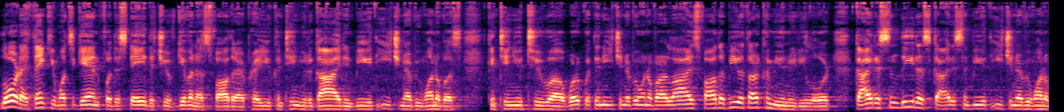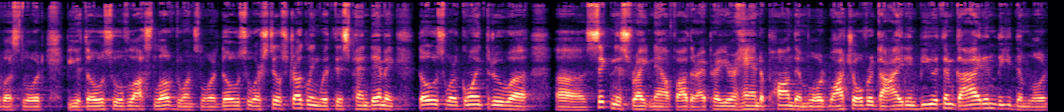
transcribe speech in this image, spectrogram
Lord, I thank you once again for this day that you have given us, Father. I pray you continue to guide and be with each and every one of us. Continue to uh, work within each and every one of our lives, Father. Be with our community, Lord. Guide us and lead us. Guide us and be with each and every one of us, Lord. Be with those who have lost loved ones, Lord. Those who are still struggling with this pandemic. Those who are going through uh, uh, sickness right now, Father. I pray your hand upon them, Lord. Watch over, guide, and be with them. Guide and lead them, Lord.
